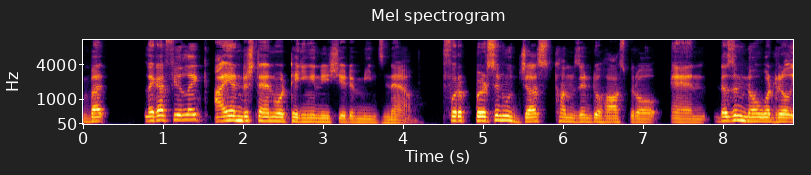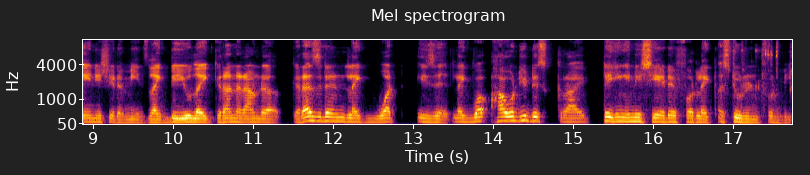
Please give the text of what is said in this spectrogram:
but like I feel like I understand what taking initiative means now. For a person who just comes into hospital and doesn't know what real initiative means like do you like run around a resident? Like what is it? Like what how would you describe taking initiative for like a student would be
